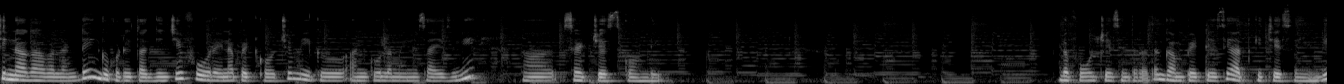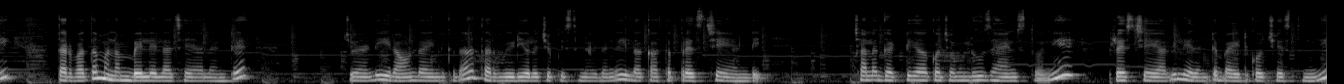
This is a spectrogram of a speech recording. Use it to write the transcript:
చిన్న కావాలంటే ఇంకొకటి తగ్గించి ఫోర్ అయినా పెట్టుకోవచ్చు. మీకు అనుకూలమైన సైజుని సెట్ చేసుకోండి. ఇలా ఫోల్డ్ చేసిన తర్వాత గమ్ పెట్టేసి అతికిచ్చేసేయండి. తర్వాత మనం బెల్ ఎలా చేయాలంటే చూడండి ఈ రౌండ్ అయింది కదా తర్వాత వీడియోలో చూపిస్తున్న విధంగా ఇలా కాస్త ప్రెస్ చేయండి. చాలా గట్టిగా కొంచెం లూజ్ హ్యాండ్స్తోని ప్రెస్ చేయాలి లేదంటే బయటకు వచ్చేస్తుంది.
